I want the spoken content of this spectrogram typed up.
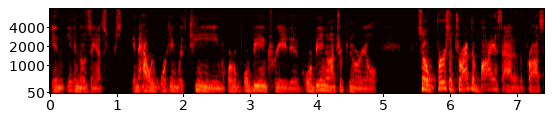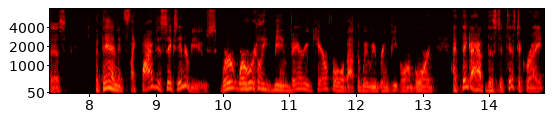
in in those answers, in how we're working with team or or being creative or being entrepreneurial. So first, let's drive the bias out of the process but then it's like five to six interviews. We're, we're really being very careful about the way we bring people on board. I think I have the statistic right.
